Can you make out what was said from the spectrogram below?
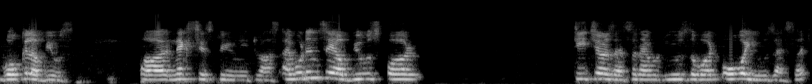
Vocal abuse. Uh, next history you need to ask. I wouldn't say abuse for teachers as such. I would use the word overuse as such.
